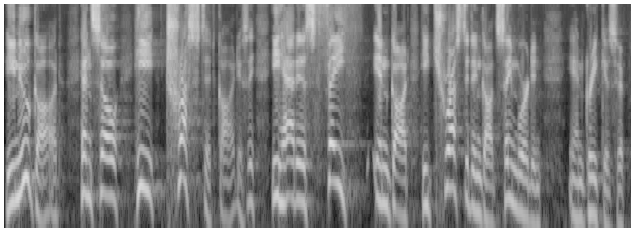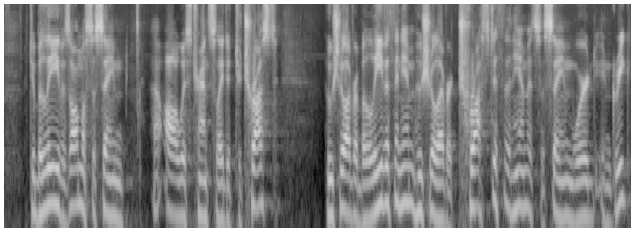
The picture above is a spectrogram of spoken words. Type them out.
He knew God, and so he trusted God. You see, he had his faith in God. He trusted in God. Same word in, in Greek is uh, To believe is almost the same, uh, always translated to trust. Whosoever believeth in him, whosoever trusteth in him, it's the same word in Greek.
